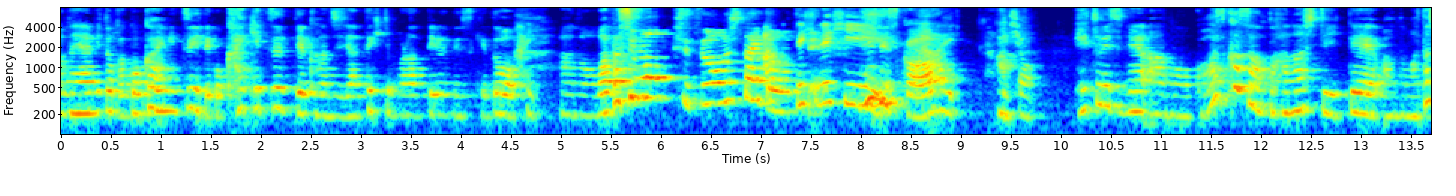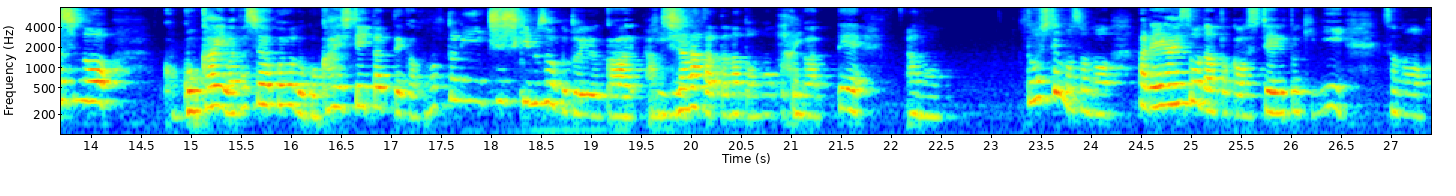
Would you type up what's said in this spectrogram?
う、お悩みとか誤解についてこう解決っていう感じでやってきてもらってるんですけど、はい、あの、私も質問したいと思って。ぜひぜひ。いいですか？はい。でしょう。えっとですね、あの、こう、アスカさんと話していて、あの、私の、誤解、私はこういうことを誤解していたっていうか、本当に知識不足というか、あの知らなかったなと思うことがあって、はい、あの、どうしてもその、まあ、恋愛相談とかをしているときに、その、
